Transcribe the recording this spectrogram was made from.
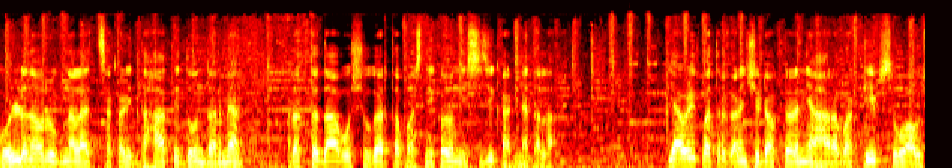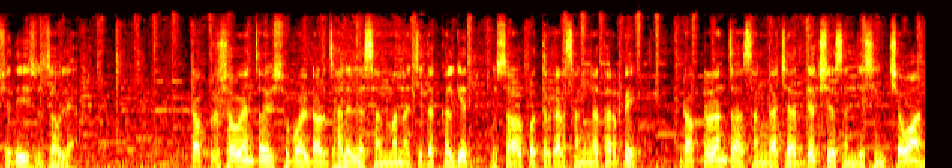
गोल्डन आवर रुग्णालयात सकाळी दहा ते दोन दरम्यान रक्तदाब व शुगर तपासणी करून ई काढण्यात आला. यावेळी पत्रकारांशी डॉक्टरांनी आहाराबाद टिप्स व औषधेही सुचवल्या. डॉक्टर शाहू यांचा विश्वपल्डावर झालेल्या सन्मानाची दखल घेत भुसावळ पत्रकार संघातर्फे डॉक्टरांचा संघाचे अध्यक्ष संजय सिंग चव्हाण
